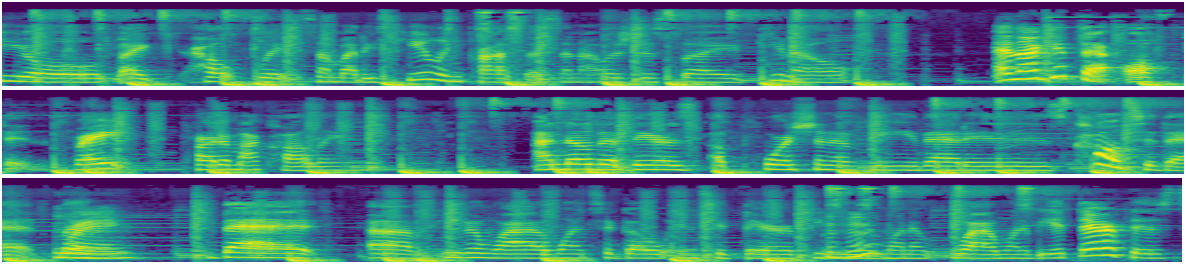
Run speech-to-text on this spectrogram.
heal, like help with somebody's healing process, and I was just like, you know, and I get that often, right? Part of my calling. I know that there's a portion of me that is called to that, like Right. that. Um, even why I want to go into therapy, Mm-hmm. and wanna, why I want to be a therapist.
